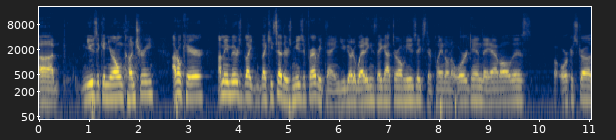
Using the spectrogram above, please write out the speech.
uh, music in your own country. I don't care. I mean, there's like like he said, there's music for everything. You go to weddings, they got their own music. They're playing on an organ. They have all this orchestra.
